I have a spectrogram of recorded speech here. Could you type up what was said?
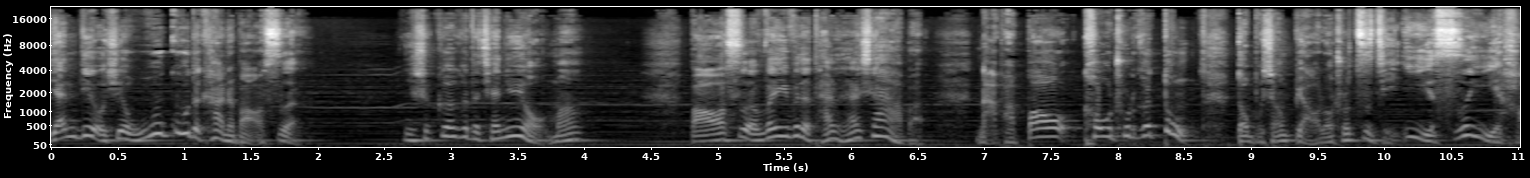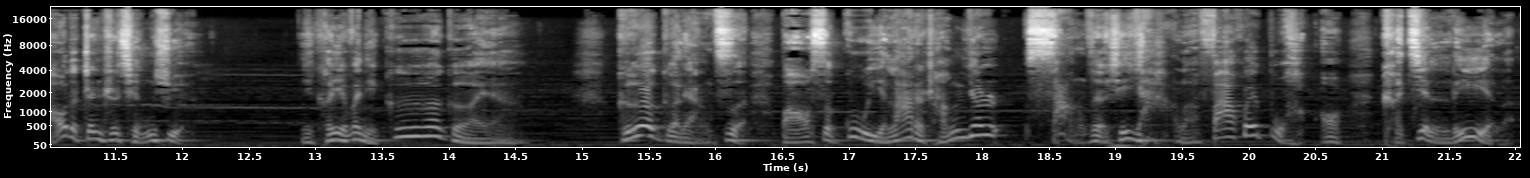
眼底有些无辜地看着宝四。你是哥哥的前女友吗？宝四微微地抬了抬下巴，哪怕包抠出了个洞，都不想表露出自己一丝一毫的真实情绪。你可以问你哥哥呀。哥哥两字，宝四故意拉着长音儿，嗓子有些哑了，发挥不好，可尽力了。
